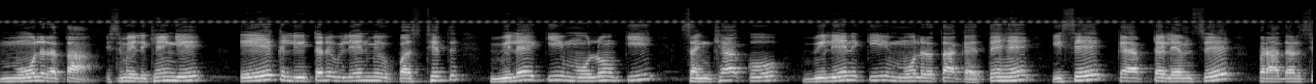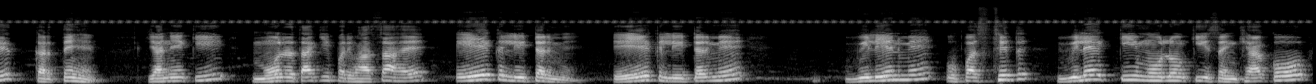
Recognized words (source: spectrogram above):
मोलरता, इसमें लिखेंगे एक लीटर विलेन में उपस्थित विलय की मोलों की संख्या को विलेन की मोलरता कहते हैं। इसे कैपिटल एम से प्रदर्शित करते हैं। यानी कि मोलरता की परिभाषा है एक लीटर में। एक लीटर में विलेन में उपस्थित विलय की मोलों की संख्या को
